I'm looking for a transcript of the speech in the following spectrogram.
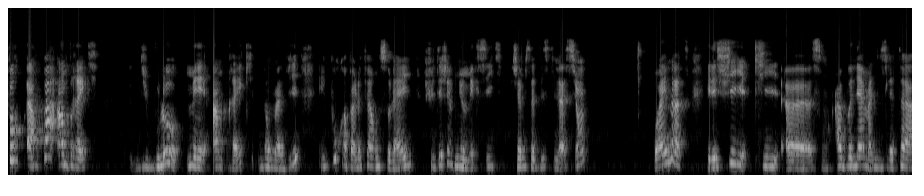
Alors, pas un break du boulot, mais un break dans ma vie. Et pourquoi pas le faire au soleil? Je suis déjà venue au Mexique, j'aime cette destination. Why not? Et les filles qui euh, sont abonnées à ma newsletter,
